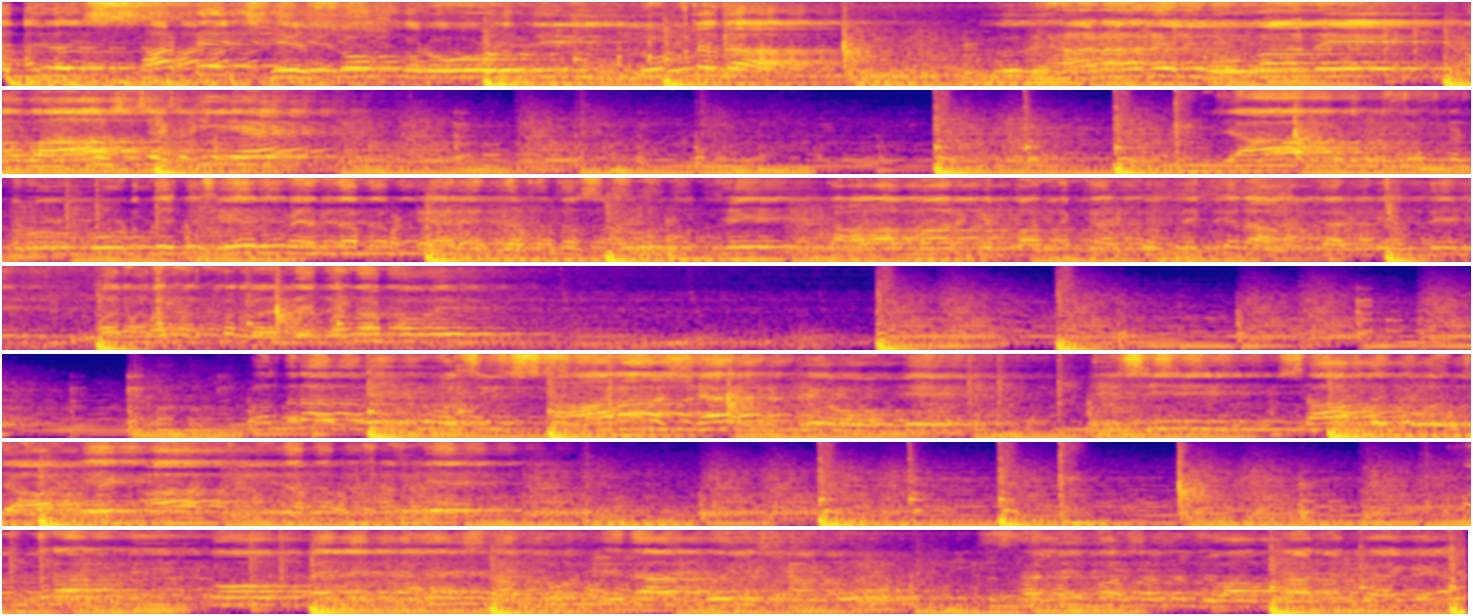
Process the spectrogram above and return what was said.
ਅੱਜ 650 ਕਰੋੜ ਦੀ ਲੁੱਟ ਦਾ ਲੁਧਿਆਣਾ ਦੇ ਲੋਕਾਂ ਨੇ ਆਵਾਜ਼ ਚੱਕੀ ਹੈ। ਪੰਜਾਬ ਪ੍ਰਦੂਸ਼ਣ ਕੰਟਰੋਲ ਬੋਰਡ ਦੇ ਚੇਅਰਮੈਨ ਦਾ ਪਟਿਆਲੇ ਦਫ਼ਤਰ ਸਾਨੂੰ ਉੱਥੇ ਤਾਲਾ ਮਾਰ ਕੇ ਬੰਦ ਕਰਕੇ ਉੱਥੇ ਘਰਾਵ ਕਰਕੇ ਉੱਥੇ ਪਰਮਾਨੈਂਟ ਧਰਨੇ ਦੇ ਬਣਾ ਪਵੇ। 15 ਤਰੀਕ ਨੂੰ ਅਸੀਂ ਸਾਰਾ ਸ਼ਹਿਰ ਇਕੱਠੇ ਹੋ ਕੇ ਡੀਸੀ ਸਾਹਿਬ ਦੇ ਕੋਲ ਜਾ ਕੇ ਆਹ ਚੀਜ਼ ਦਾ ਪੁੱਛਣਗੇ। 15 ਤਰੀਕ ਤੋਂ ਪਹਿਲੇ ਪਹਿਲੇ ਸਾਨੂੰ ਇਹਦਾ ਕੋਈ ਸਾਨੂੰ ਤਸੱਲੀ ਬਖਸ਼ ਸਾਨੂੰ ਜਵਾਬ ਨਾ ਦਿੱਤਾ ਗਿਆ।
